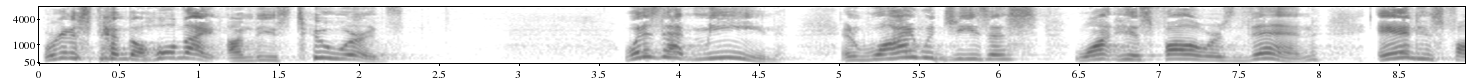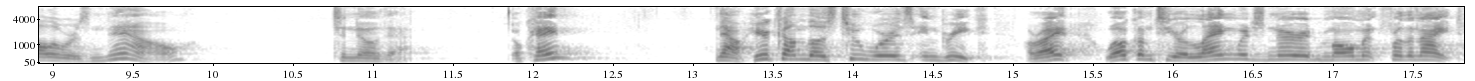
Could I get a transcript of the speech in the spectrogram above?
We're going to spend the whole night on these two words. What does that mean? And why would Jesus want his followers then and his followers now to know that? Okay? Now, here come those two words in Greek. All right? Welcome to your language nerd moment for the night.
